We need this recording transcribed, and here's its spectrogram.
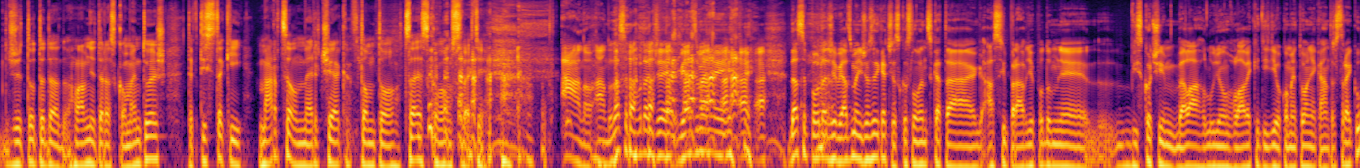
že to teda hlavne teraz komentuješ, tak ty si taký Marcel Merčiak v tomto CS-kovom svete. Áno, áno, dá sa povedať, že viac menej, dá sa povedať, že viac menej, čo sa týka Československa, tak asi pravdepodobne vyskočím veľa ľuďom v hlave, keď ide o komentovanie Counter-Strike,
